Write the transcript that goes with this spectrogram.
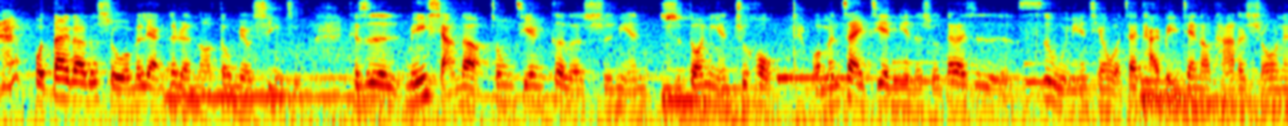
我带到的时候，我们两个人呢都没有信主，可是没想到中间隔了十年十多年之后，我们再见面的时候，大概是四五年前我在台北见到他的时候呢，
